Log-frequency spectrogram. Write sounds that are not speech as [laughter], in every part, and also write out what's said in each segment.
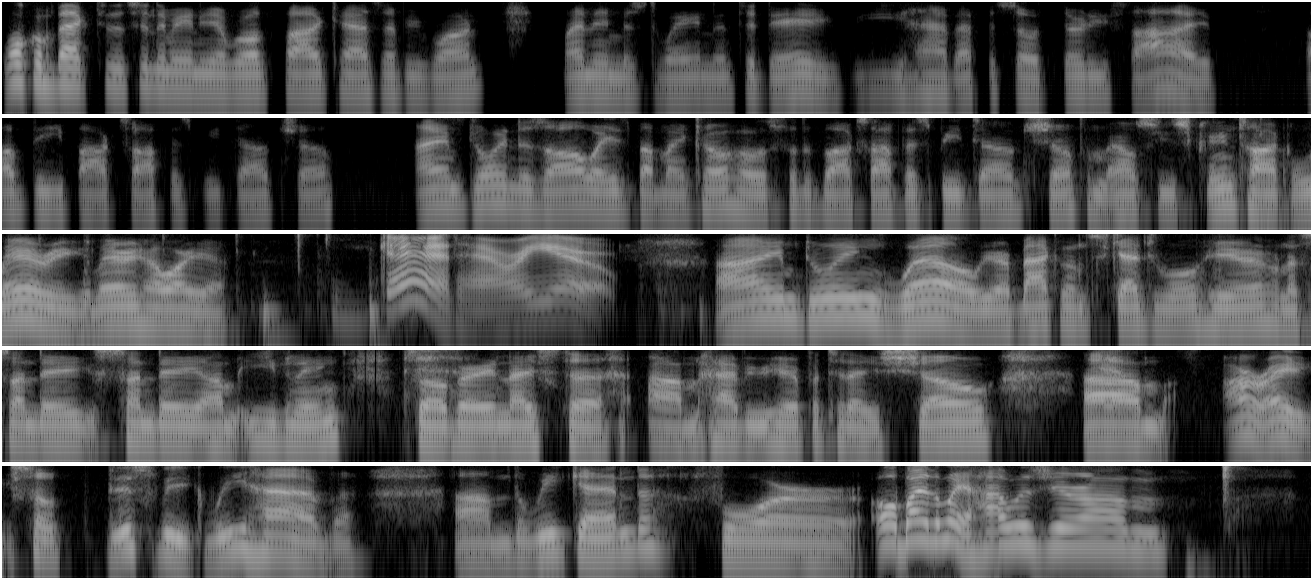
Welcome back to the Cinemania World Podcast, everyone. My name is Duane, and today we have episode 35 of the Box Office Beatdown Show. I am joined, as always, by my co-host for the Box Office Beatdown Show from LC Screen Talk, Larry. Larry, how are you? Good. How are you? I'm doing well. We are back on schedule here on a Sunday Sunday um, evening, so very nice to um, have you here for today's show. Um, Yes. All righty. So this week we have um, the weekend for. Oh, by the way, how is your um?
